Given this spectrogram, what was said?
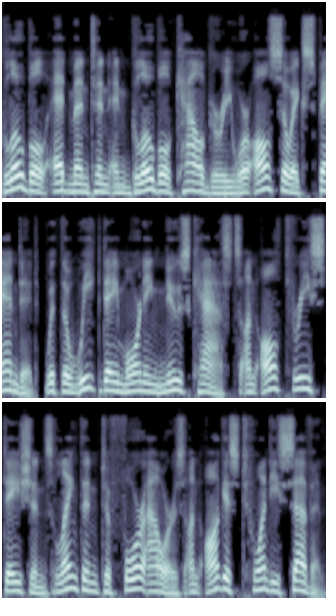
Global Edmonton and Global Calgary were also expanded, with the weekday morning newscasts on all three stations lengthened to four hours on August 27,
